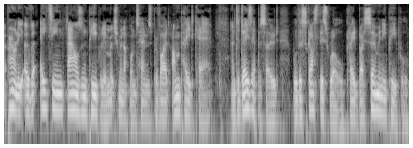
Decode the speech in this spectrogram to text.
Apparently, over 18,000 people in Richmond upon Thames provide unpaid care, and today's episode will discuss this role played by so many people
